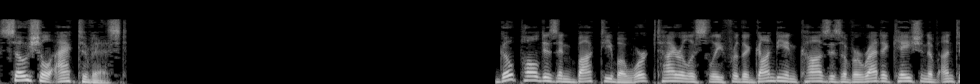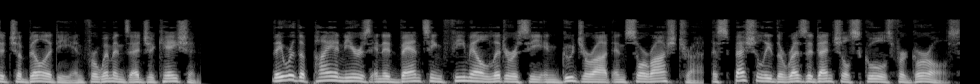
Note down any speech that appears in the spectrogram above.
Social activist Gopaldas and Bhaktiba worked tirelessly for the Gandhian causes of eradication of untouchability and for women's education. They were the pioneers in advancing female literacy in Gujarat and Saurashtra, especially the residential schools for girls.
